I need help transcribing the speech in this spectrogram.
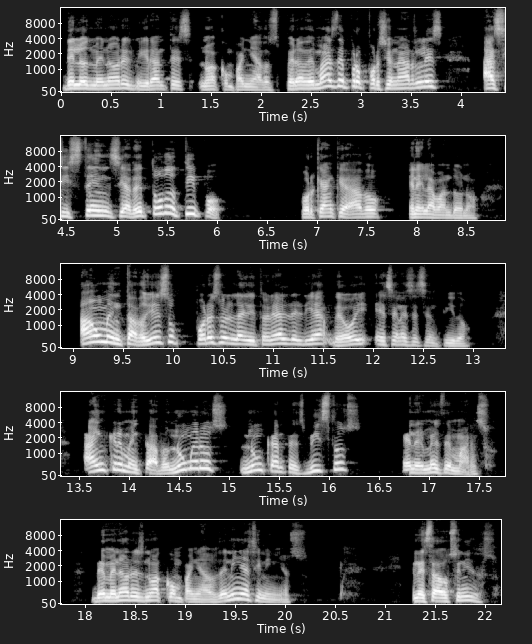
de los menores migrantes no acompañados, pero además de proporcionarles asistencia de todo tipo, porque han quedado en el abandono. Ha aumentado, y eso por eso la editorial del día de hoy es en ese sentido. Ha incrementado números nunca antes vistos en el mes de marzo de menores no acompañados, de niñas y niños en Estados Unidos.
